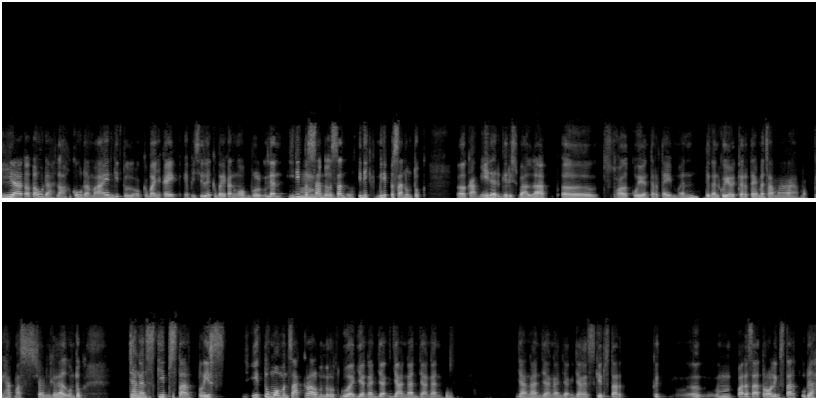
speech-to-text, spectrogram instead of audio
Iya, tahu-tahu udah lah, kok udah main gitu loh. Kebanyak kayak istilahnya kebanyakan ngobrol. Dan ini Hmm, pesan-pesan, betul. ini ini pesan untuk eh, kami dari garis balap eh, soal Kuyo Entertainment dengan Kuyo Entertainment sama pihak Mas Sean Gelal untuk jangan skip start please. Itu momen sakral menurut gua. Jangan ja- jangan jangan jangan jangan jangan, jangan skip start. Ke, eh, em, pada saat rolling start udah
